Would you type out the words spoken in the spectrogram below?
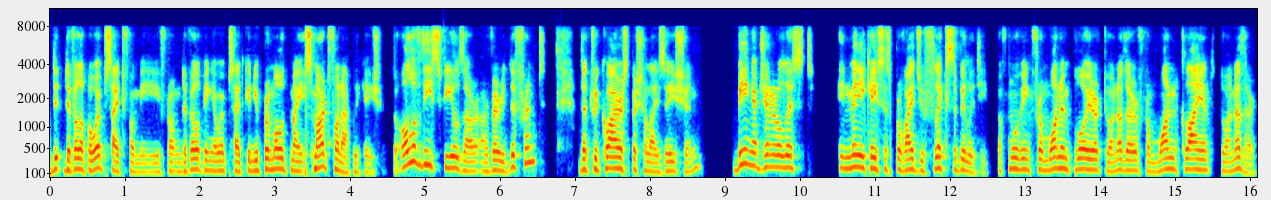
d- develop a website for me? From developing a website, can you promote my smartphone application? So all of these fields are, are very different that require specialization. Being a generalist in many cases provides you flexibility of moving from one employer to another, from one client to another.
